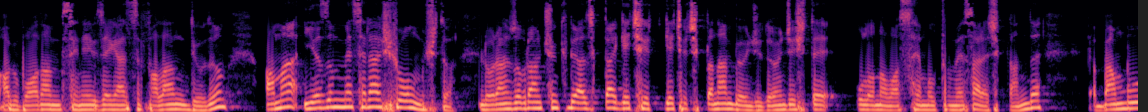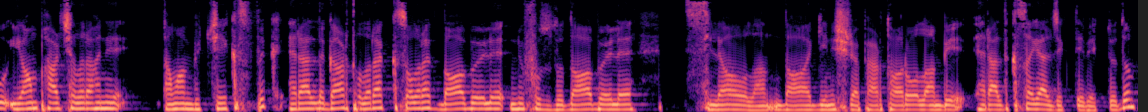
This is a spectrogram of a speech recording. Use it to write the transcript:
abi bu adam seneye bize gelsin falan diyordum. Ama yazın mesela şu olmuştu. Lorenzo Brown çünkü birazcık daha geç, geç açıklanan bir oyuncuydu. Önce işte Ulanovas, Hamilton vesaire açıklandı. Ya ben bu yan parçaları hani tamam bütçeyi kıstık. Herhalde guard olarak kısa olarak daha böyle nüfuzlu, daha böyle silah olan, daha geniş repertuarı olan bir herhalde kısa gelecek diye bekliyordum.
